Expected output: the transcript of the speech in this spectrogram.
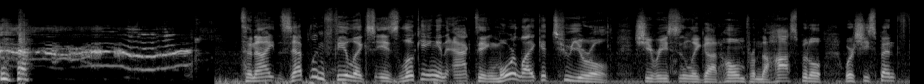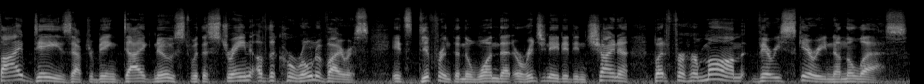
Tonight, Zeppelin Felix is looking and acting more like a two year old. She recently got home from the hospital where she spent five days after being diagnosed with a strain of the coronavirus. It's different than the one that originated in China, but for her mom, very scary nonetheless.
